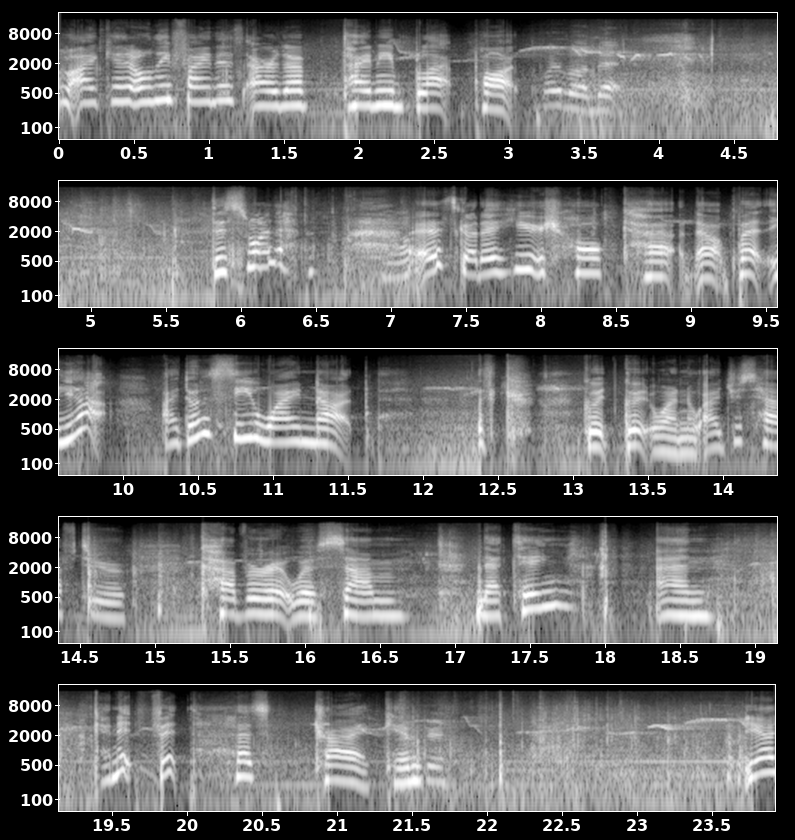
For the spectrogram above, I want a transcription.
Um, I can only find this are the tiny black pot. What about that? This one, it's got a huge hole cut out. But yeah, I don't see why not. Good, good one. I just have to cover it with some netting. And can it fit? Let's try, Kim. Okay. Yeah,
